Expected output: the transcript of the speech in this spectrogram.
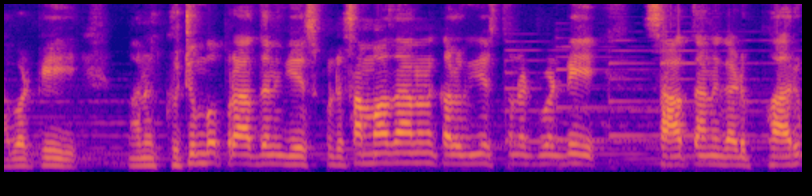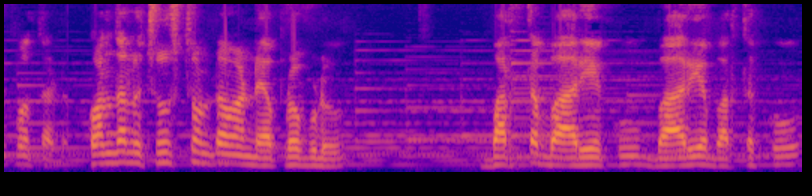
కాబట్టి మనం కుటుంబ ప్రార్థన చేసుకుంటే సమాధానం కలుగు చేస్తున్నటువంటి సాతాను గడి పారిపోతాడు. కొందరు చూస్తుంటామండి అప్పుడప్పుడు. భర్త భార్యకు భార్య భర్తకు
